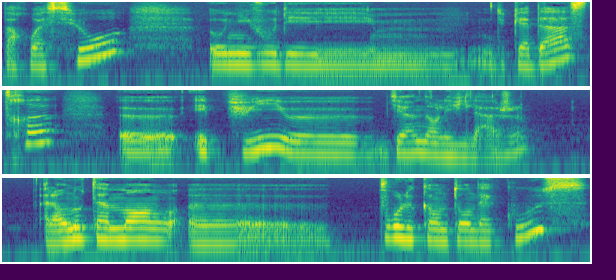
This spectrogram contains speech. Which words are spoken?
paroissiaux, au niveau hum, du cadastre euh, et puis euh, bien dans les villages. Alors notamment pour le canton d'Acous,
